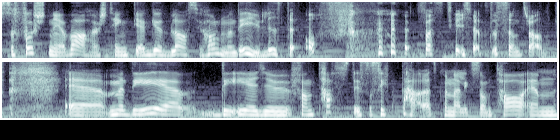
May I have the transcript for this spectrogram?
Så först när jag var här så tänkte jag gud Blasieholmen det är ju lite off. Fast det är jättecentralt. Eh, men det är, det är ju fantastiskt att sitta här. Att kunna liksom ta en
